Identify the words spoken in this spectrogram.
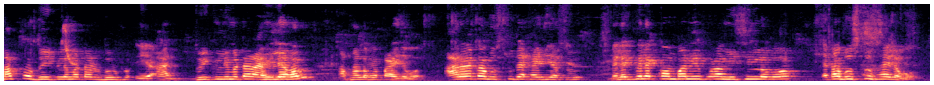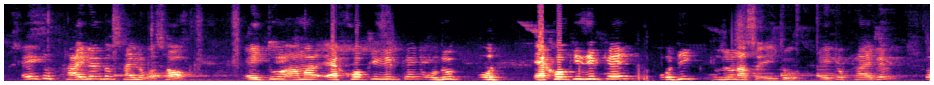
মাত্ৰ দুই কিলোমিটাৰ দূৰ দুই কিলোমিটাৰ আহিলে হ'ল আপোনালোকে পাই যাব। আৰু এটা বস্তু দেখাই দি আছোঁ বেলেগ বেলেগ কোম্পানীৰ পৰা মেচিন ল'ব, এটা বস্তু চাই ল'ব। এইটো ফাইবেলটো চাই ল'ব, চাওক। এইটো আমাৰ এশ কেজিতকৈ অধিক এশ কেজিতকৈ অধিক ওজন আছে এইটো এইটো ফ্ৰাইবেল তো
